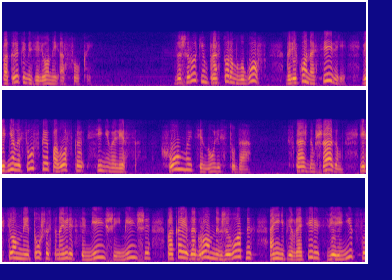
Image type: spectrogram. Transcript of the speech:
покрытыми зеленой осокой. За широким простором лугов, далеко на севере, виднелась узкая полоска синего леса. Хуммы тянулись туда. С каждым шагом их темные туши становились все меньше и меньше, пока из огромных животных они не превратились в вереницу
